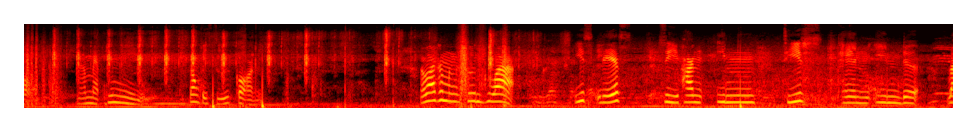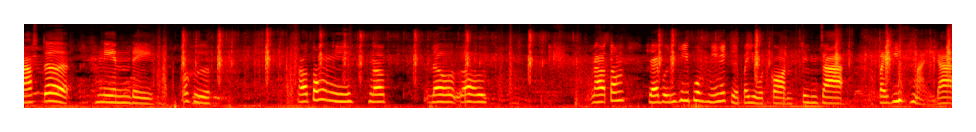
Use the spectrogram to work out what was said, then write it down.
ก่อนนะแมปที่มีอยู่ต้องไปซื้อก่อนแล้วว่าถ้ามันขึ้นว่า is less 4,000 in this 10 in the raster n day ก็คือ เราต้องมีเราเราเรา เราต้องใช้พื้นที่พวกนี้ให้เกิดประโยชน์ก่อนจึงจะไปที่ใหม่ได้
